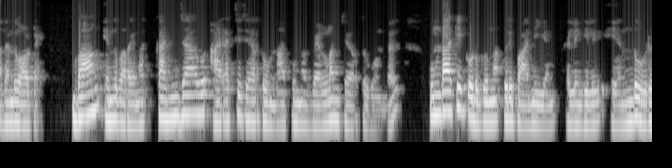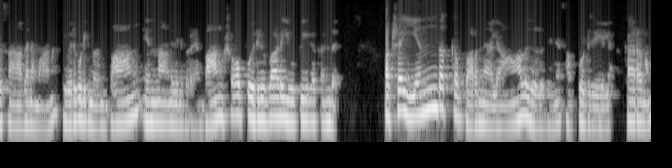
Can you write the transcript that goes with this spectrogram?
അതെന്തു ആവട്ടെ. ബാങ് എന്ന് പറയുന്ന കഞ്ചാവ് അരച്ച് ചേർത്ത് ഉണ്ടാക്കുന്ന വെള്ളം ചേർത്തുകൊണ്ട് ഉണ്ടാക്കി കൊടുക്കുന്ന ഒരു പാനീയം അല്ലെങ്കിൽ എന്തോ ഒരു സാധനമാണ് ഇവർ കുടിക്കുന്നത്. ബാങ് എന്നാണ് ഇതിന് പറയാം. ബാങ് ഷോപ്പ് ഒരുപാട് യു പിയിലൊക്കെ ഉണ്ട്. പക്ഷെ എന്തൊക്കെ പറഞ്ഞാലും ആളുകൾ ഇതിനെ സപ്പോർട്ട് ചെയ്യില്ല. കാരണം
